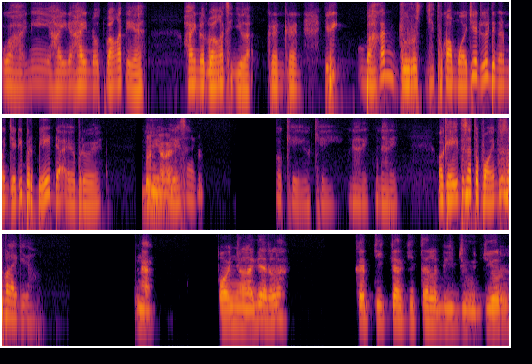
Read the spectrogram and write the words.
Wah, ini high high note banget ya. High note banget sih gila. Keren, keren. Jadi bahkan jurus jitu kamu aja adalah dengan menjadi berbeda ya, Bro ya. Yang Benar. biasa. Oke, oke. Menarik, menarik. Oke, itu satu poin. Terus apa lagi tuh? Nah, poinnya lagi adalah ketika kita lebih jujur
